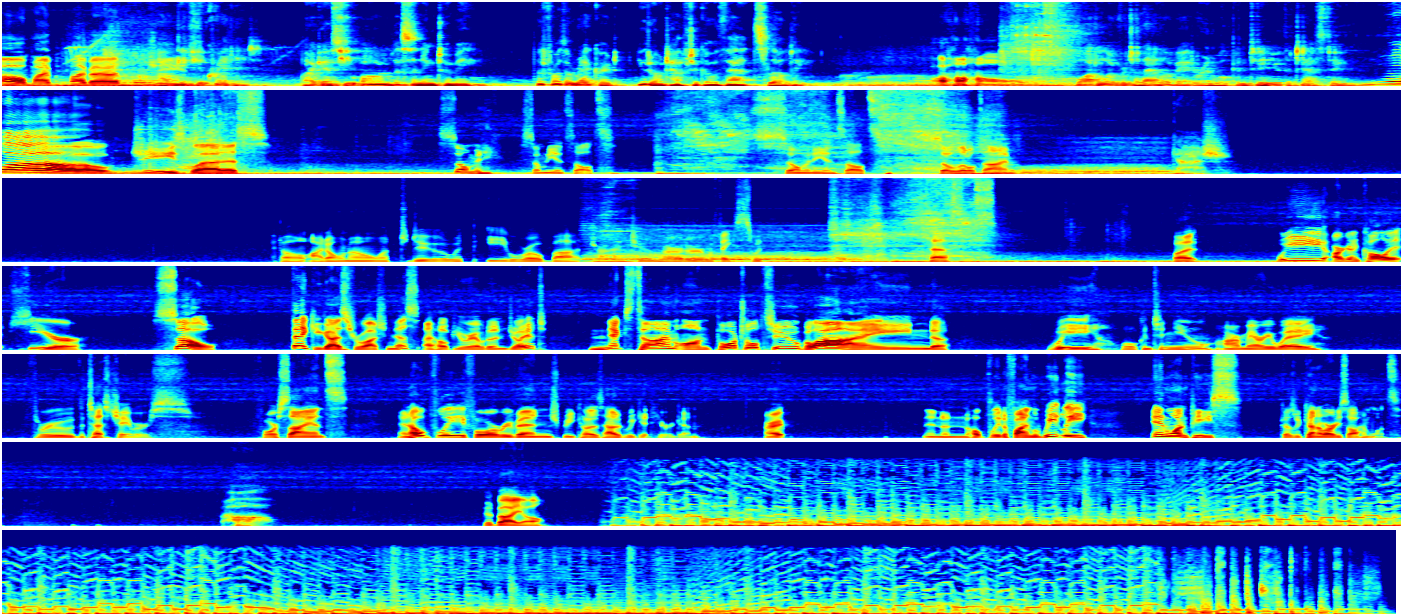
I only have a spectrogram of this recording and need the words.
Oh, my my bad. I'll give you credit. I guess you are listening to me. But for the record, you don't have to go that slowly. Oh. Waddle over to the elevator and we'll continue the testing. Whoa! Jeez, GLaDOS. So many, so many insults. So many insults. So little time. Gosh. I don't, I don't know what to do with the evil robot trying to murder my face with tests. But we are going to call it here. So, thank you guys for watching this. I hope you were able to enjoy it. Next time on Portal 2 Blind, we will continue our merry way through the test chambers for science and hopefully for revenge because how did we get here again? Alright? And then hopefully to find the Wheatley in One Piece because we kind of already saw him once. Goodbye, y'all.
